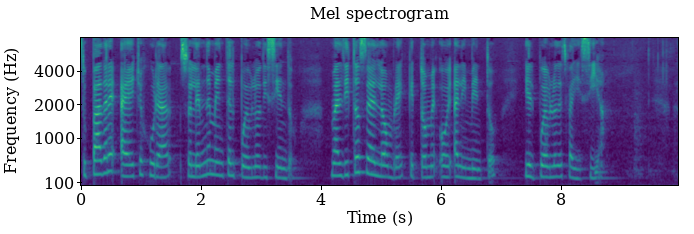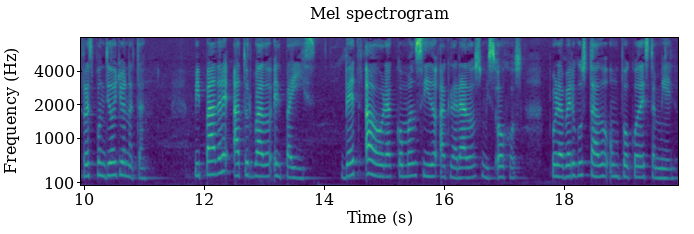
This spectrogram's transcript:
Tu padre ha hecho jurar solemnemente al pueblo diciendo, Maldito sea el hombre que tome hoy alimento, y el pueblo desfallecía. Respondió Jonathan, Mi padre ha turbado el país. Ved ahora cómo han sido aclarados mis ojos por haber gustado un poco de esta miel.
